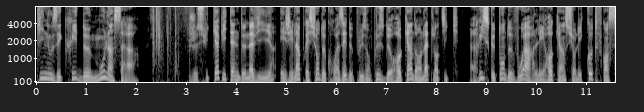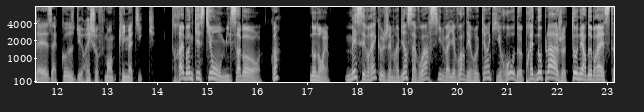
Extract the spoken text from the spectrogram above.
qui nous écrit de Moulinsart. Je suis capitaine de navire et j'ai l'impression de croiser de plus en plus de requins dans l'Atlantique. Risque-t-on de voir les requins sur les côtes françaises à cause du réchauffement climatique? Très bonne question, mille sabords. Quoi? Non, non, rien. Mais c'est vrai que j'aimerais bien savoir s'il va y avoir des requins qui rôdent près de nos plages, tonnerre de Brest.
